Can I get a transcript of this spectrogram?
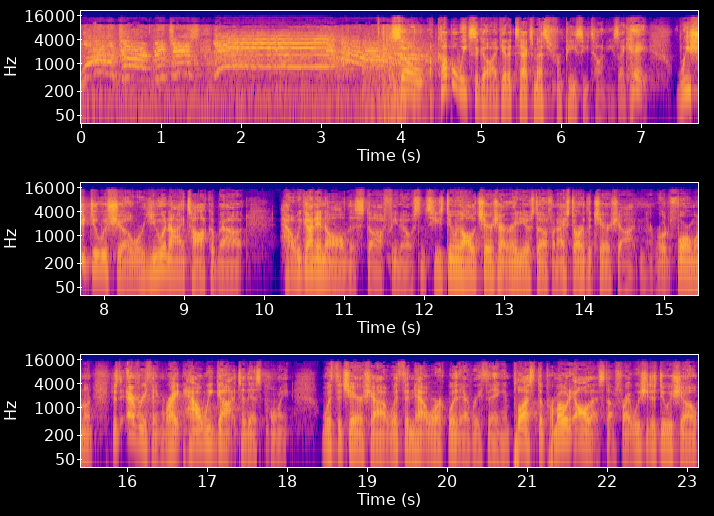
Wild So a couple weeks ago, I get a text message from PC Tony. He's like, "Hey, we should do a show where you and I talk about how we got into all this stuff. You know, since he's doing all the chair shot radio stuff, and I started the chair shot, and I wrote four one one, just everything, right? How we got to this point with the chair shot, with the network, with everything, and plus the promoting, all that stuff, right? We should just do a show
